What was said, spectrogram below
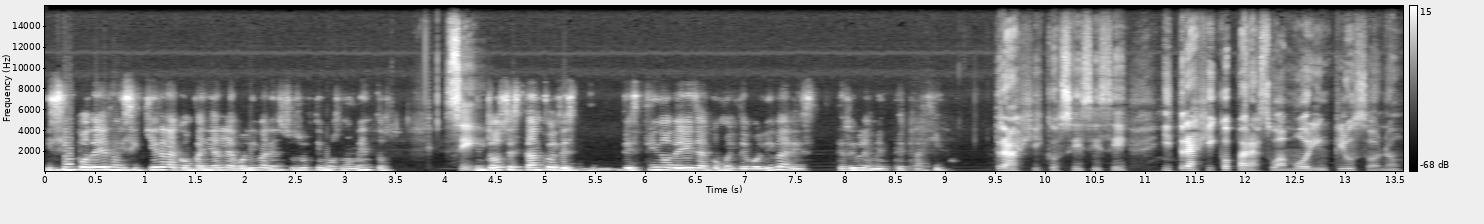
y sin poder ni siquiera acompañarle a Bolívar en sus últimos momentos. Sí. Entonces, tanto el destino de ella como el de Bolívar es terriblemente trágico. Trágico, sí, sí, sí. Y trágico para su amor incluso, ¿no?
